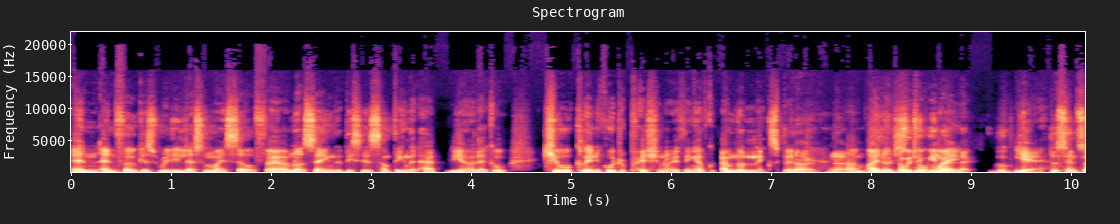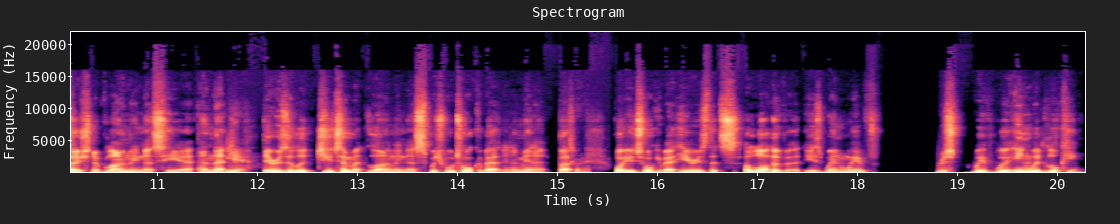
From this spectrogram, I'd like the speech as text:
and and focus really less on myself. I'm not saying that this is something that hap- you know that will cure clinical depression or anything. I've, I'm not an expert. no, no. Um, I know just and we're talking my, about that, the, yeah, the sensation of loneliness here, and that yeah, there is a legitimate loneliness, which we'll talk about in a minute. But right. what you're talking about here is that a lot of it is when we've we're, we're inward looking.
